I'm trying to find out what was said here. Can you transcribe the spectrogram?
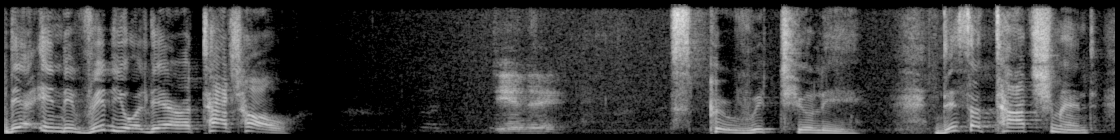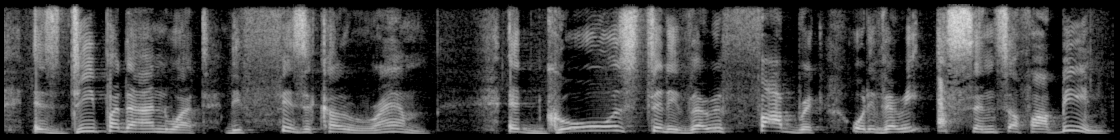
they are individual, they are attached how? DNA. spiritually. This attachment is deeper than what? The physical realm. It goes to the very fabric or the very essence of our being.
